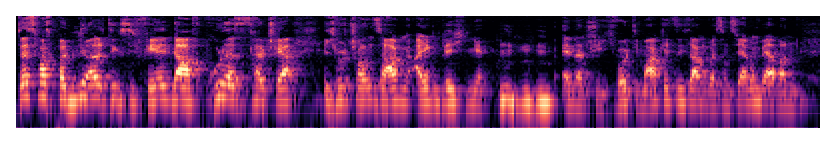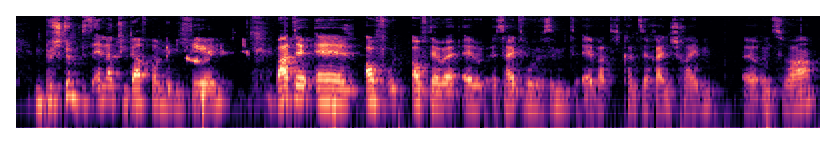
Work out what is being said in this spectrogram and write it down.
Das, was bei mir allerdings nicht fehlen darf, Bruder, das ist halt schwer. Ich würde schon sagen, eigentlich ein Energy. Ich wollte die Marke jetzt nicht sagen, weil es sonst Werbung wäre, aber ein, ein bestimmtes Energy darf bei mir nicht fehlen. Warte, äh, auf, auf der äh, Seite, wo wir sind, äh, warte, ich kann es ja reinschreiben. Äh, und zwar.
